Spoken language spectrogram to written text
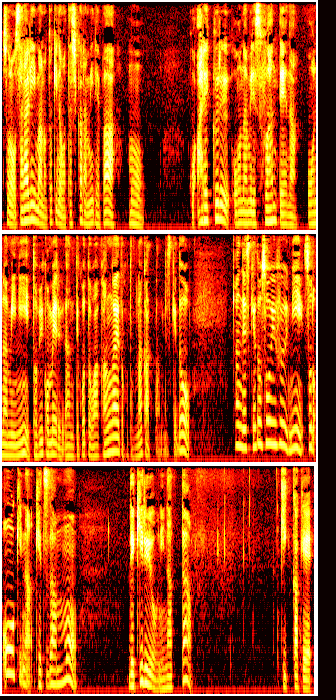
そのサラリーマンの時の私から見ればもうこう荒れ狂う大波です不安定な大波に飛び込めるなんてことは考えたこともなかったんですけどなんですけどそういうふうにその大きな決断もできるようになったきっかけ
